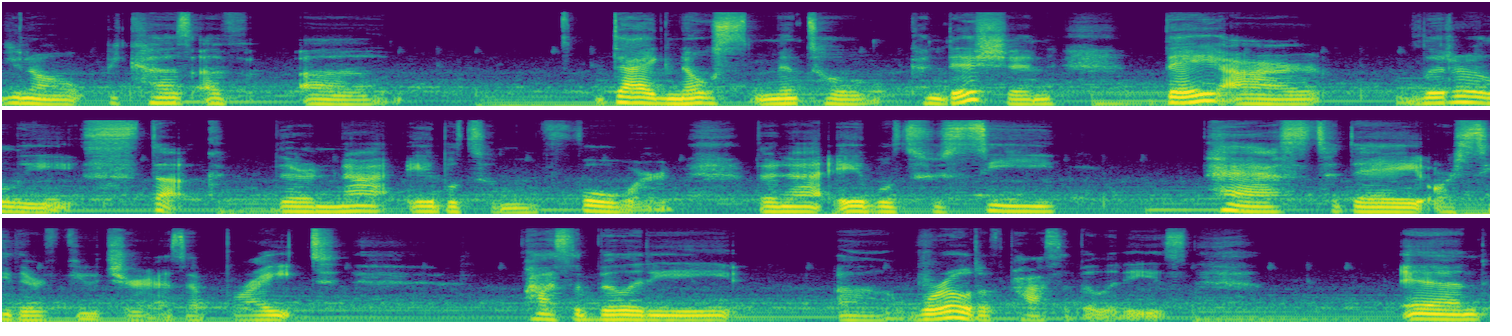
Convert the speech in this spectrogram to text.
you know, because of, uh, diagnosed mental condition, they are literally stuck. They're not able to move forward. They're not able to see past today or see their future as a bright possibility, uh, world of possibilities. And,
